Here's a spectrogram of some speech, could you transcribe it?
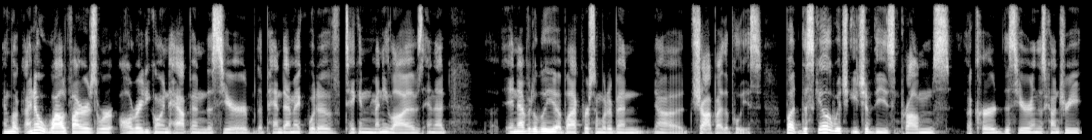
And look, I know wildfires were already going to happen this year. The pandemic would have taken many lives, and that uh, inevitably a black person would have been uh, shot by the police. But the scale at which each of these problems occurred this year in this country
